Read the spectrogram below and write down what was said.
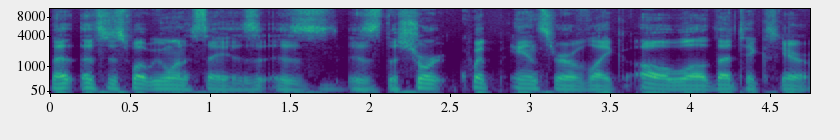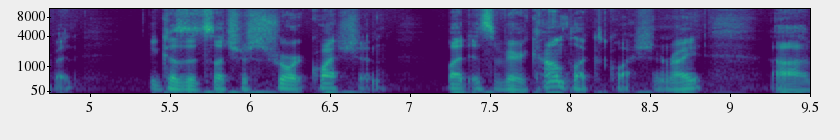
That, that's just what we want to say is is is the short quip answer of like, oh, well, that takes care of it, because it's such a short question, but it's a very complex question, right? Uh,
